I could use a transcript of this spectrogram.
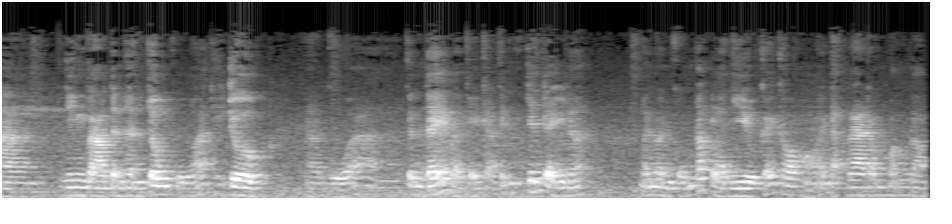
à, nhìn vào tình hình chung của thị trường à, của kinh tế và kể cả cái chính trị nữa bên mình cũng rất là nhiều cái câu hỏi đặt ra trong ban đầu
